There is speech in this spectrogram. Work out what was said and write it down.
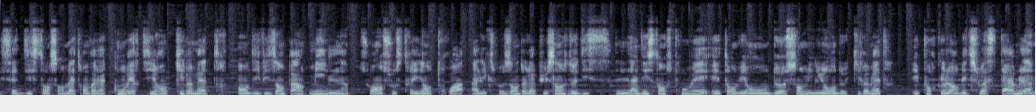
et cette distance en mètres, on va la convertir en kilomètres en divisant par 1000, soit en soustrayant 3 à l'exposant de la puissance de 10. La distance trouvée est environ 200 millions de kilomètres, et pour que l'orbite soit stable,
